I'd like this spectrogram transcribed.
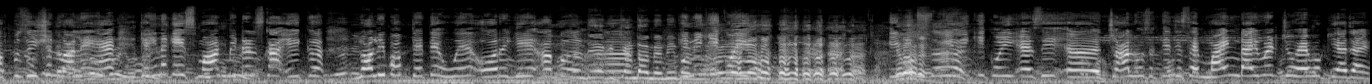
अपोजिशन वाले हैं कहीं ना कहीं स्मार्ट मीटर्स का एक लॉलीपॉप देते हुए और ये अब इन्हीं की कोई इन्हीं की कोई ऐसी चाल हो सकती है जिससे माइंड डाइवर्ट जो है वो किया जाए?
